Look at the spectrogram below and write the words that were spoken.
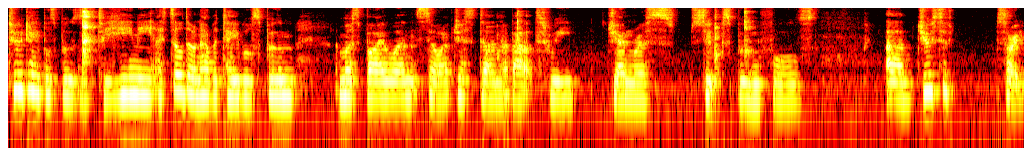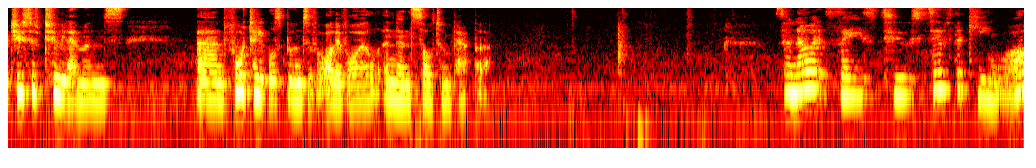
Two tablespoons of tahini, I still don't have a tablespoon, I must buy one so I've just done about three generous soup spoonfuls. Um, juice of, sorry, juice of two lemons and four tablespoons of olive oil and then salt and pepper. So now it says to sieve the quinoa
